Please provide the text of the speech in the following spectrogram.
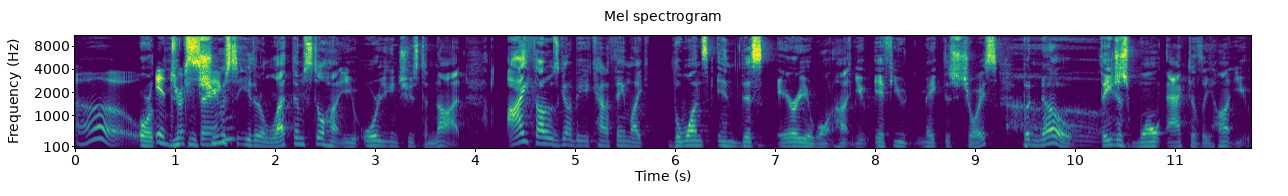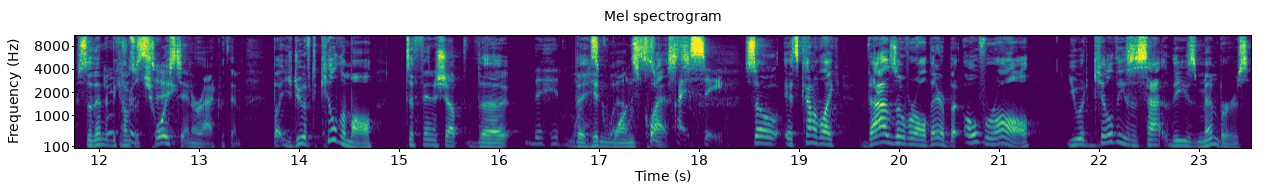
oh, or you can choose to either let them still hunt you or you can choose to not. I thought it was going to be a kind of thing like the ones in this area won't hunt you if you make this choice, but no, they just won't actively hunt you. So then it becomes a choice to interact with them. But you do have to kill them all to finish up the the hidden the ones hidden ones quest. quest. I see. So it's kind of like that is overall there, but overall you would kill these assa- these members,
